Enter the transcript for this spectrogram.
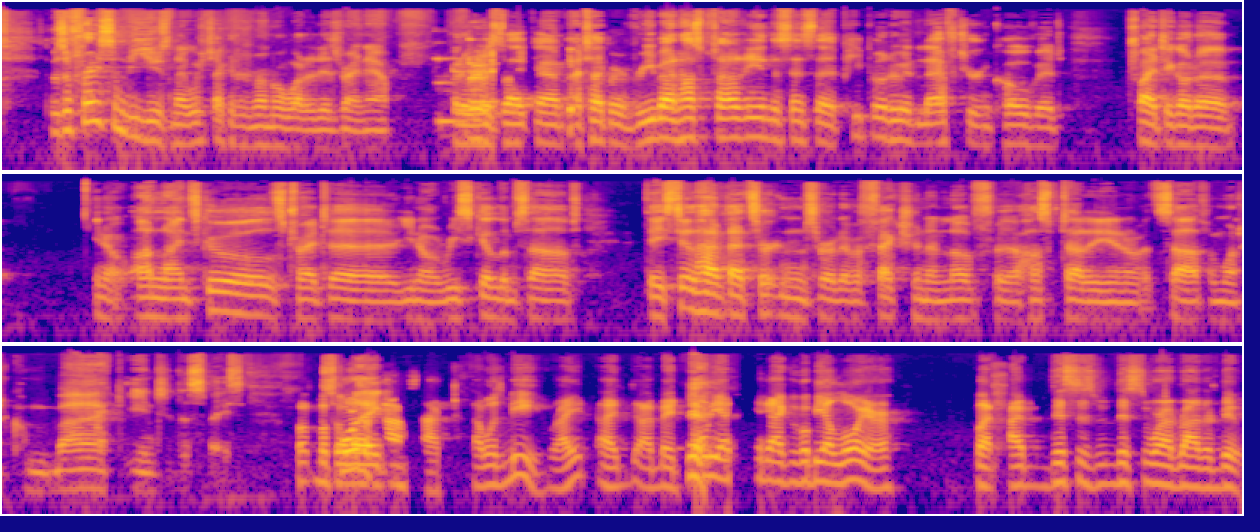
There was a phrase somebody used, and I wish I could remember what it is right now. But it was like um, a type of rebound hospitality in the sense that people who had left during COVID tried to go to, you know, online schools, tried to, you know, reskill themselves. They still have that certain sort of affection and love for the hospitality in and of itself and want to come back into the space But before so, like, the FAST Act, that was me, right? I, I made fully yeah. I could go be a lawyer, but I, this is this is where I'd rather do.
